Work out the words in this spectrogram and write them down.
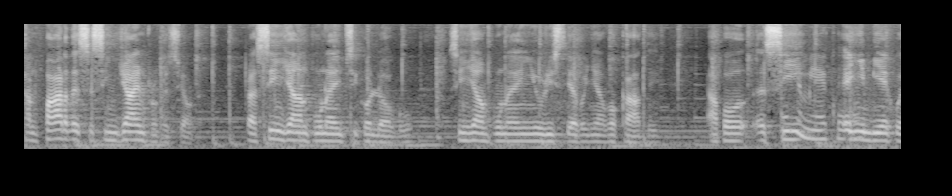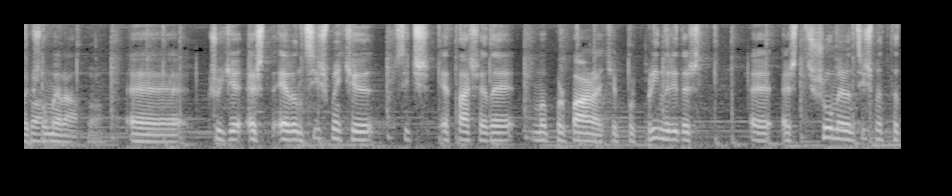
kanë parë dhe se si ngjajnë profesionet. Pra si ngjan puna e një psikologu, si ngjan puna e një juristi apo një avokati, apo si e një mjeku e kështu me radhë. Po. Ë Kështu që është e rëndësishme që siç e thashë edhe më përpara që për prindërit është është shumë e rëndësishme të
